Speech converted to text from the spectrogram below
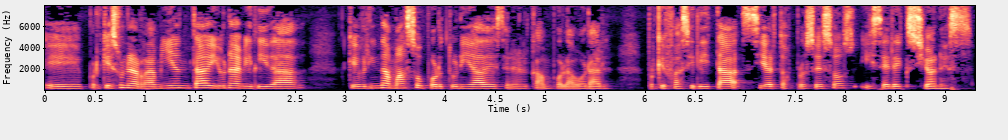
eh, porque es una herramienta y una habilidad que brinda más oportunidades en el campo laboral porque facilita ciertos procesos y selecciones.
